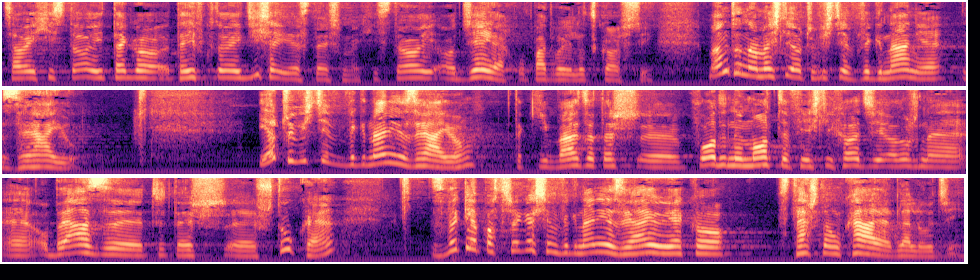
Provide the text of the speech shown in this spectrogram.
całej historii tego, tej, w której dzisiaj jesteśmy, historii o dziejach upadłej ludzkości. Mam tu na myśli oczywiście wygnanie z raju. I oczywiście wygnanie z raju taki bardzo też e, płodny motyw, jeśli chodzi o różne e, obrazy czy też e, sztukę, zwykle postrzega się wygnanie z raju jako straszną karę dla ludzi.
